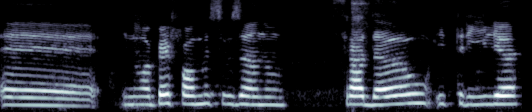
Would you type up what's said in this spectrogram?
é, e numa performance usando estradão e trilha.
